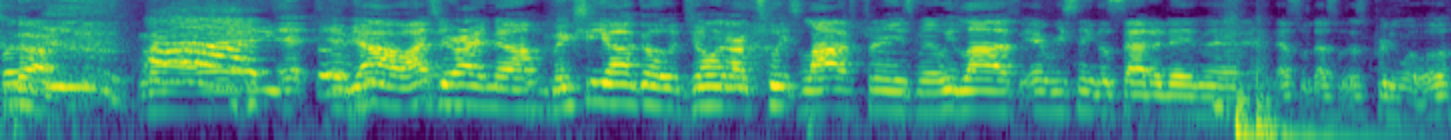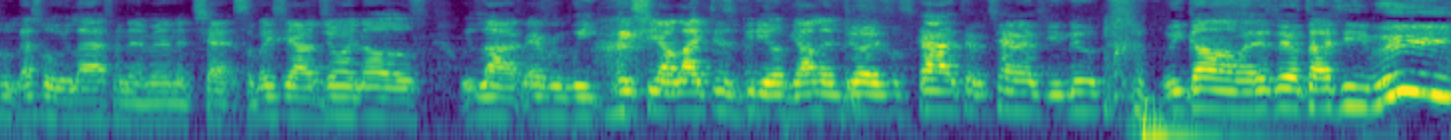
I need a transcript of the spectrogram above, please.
Ah, if, if y'all watching right now, make sure y'all go join our Twitch live streams, man. We live every single Saturday, man. That's what that's that's pretty much that's what we laughing at, man. The chat. So make sure y'all join those. We live every week. Make sure y'all like this video if y'all enjoy. Subscribe to the channel if you new. We gone, man. It's Real Talk TV.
